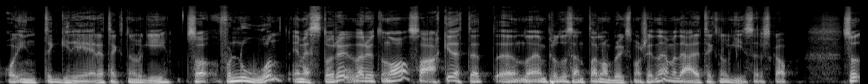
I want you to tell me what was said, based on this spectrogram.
å, integrere teknologi. Så for noen investorer der ute nå, så er ikke dette et, en produsent av landbruksmaskiner, men det er et teknologiselskap. Så,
